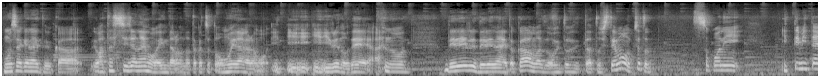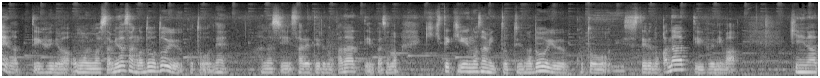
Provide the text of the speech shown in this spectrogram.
申し訳ないというか私じゃない方がいいんだろうなとかちょっと思いながらもいるのであの出れる出れないとかまず置いといたとしてもちょっとそこに行ってみたいなっていうふうには思いました。皆さんがどうどういうことをね話されてるのかなっていうかその危機的言語サミットっていうのはどういうことをしてるのかなっていうふうには気になっ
